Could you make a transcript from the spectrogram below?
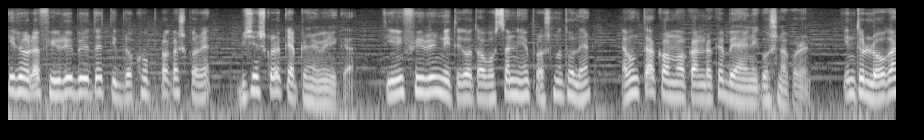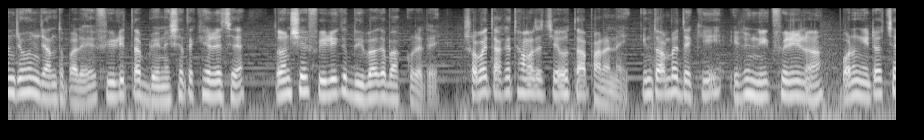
হিরোরা ফিউরির বিরুদ্ধে তীব্র ক্ষোভ প্রকাশ করে, বিশেষ করে ক্যাপ্টেন আমেরিকা। তিনি ফিউরির নীতিগত অবস্থান নিয়ে প্রশ্ন তোলেন এবং তার কর্মকাণ্ডকে বেআইনি ঘোষণা করেন। কিন্তু লোগান যখন জানতে পারে ফিউরি তার ব্রেনের সাথে খেলেছে তখন সে ফিরিকে দুই ভাগে ভাগ করে দেয়। সবাই তাকে থামাতে চেয়েও তা পারে নাই। কিন্তু আমরা দেখি এটা নিক ফিউরি না, বরং এটা হচ্ছে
